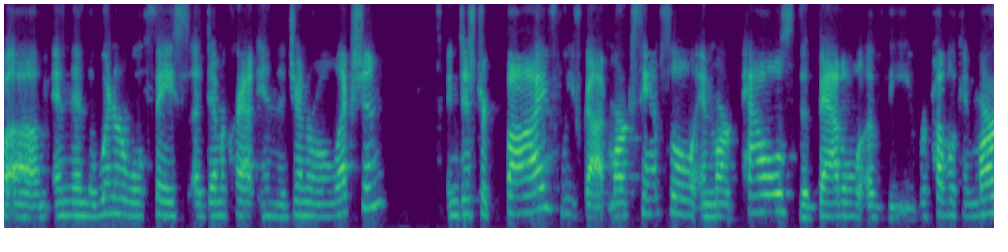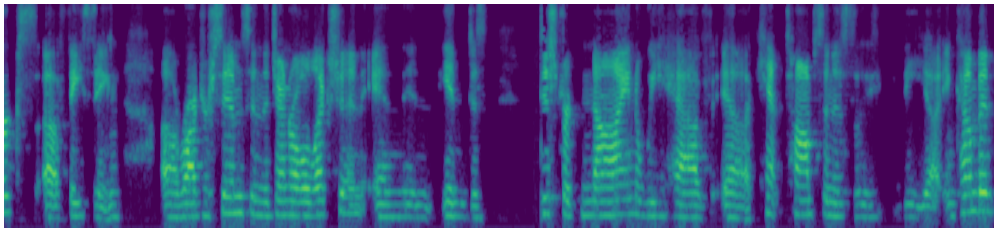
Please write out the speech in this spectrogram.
um, and then the winner will face a Democrat in the general election. In District 5, we've got Mark Samsel and Mark Powell's, the battle of the Republican Marks uh, facing uh, Roger Sims in the general election. And then in Dis District 9, we have uh, Kent Thompson as the, the uh, incumbent,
